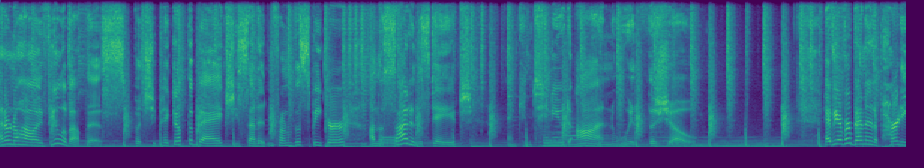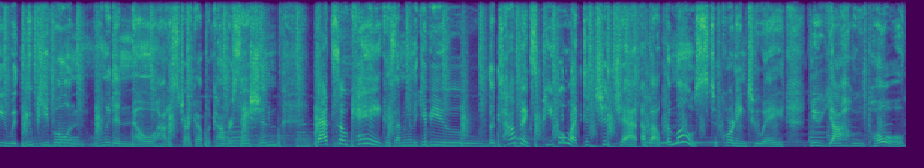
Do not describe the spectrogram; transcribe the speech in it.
I don't know how I feel about this, but she picked up the bag, she set it in front of the speaker on the side of the stage, and continued on with the show. Have you ever been at a party with new people and really didn't know how to strike up a conversation? That's okay, because I'm going to give you the topics people like to chit chat about the most. According to a new Yahoo poll,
